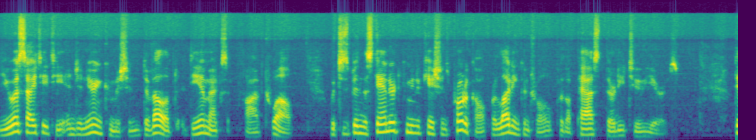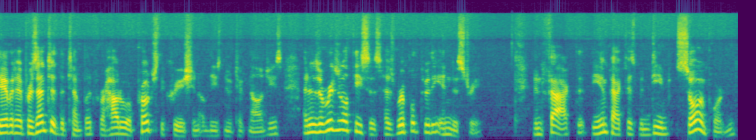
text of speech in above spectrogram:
the USITT Engineering Commission developed DMX 512, which has been the standard communications protocol for lighting control for the past 32 years. David had presented the template for how to approach the creation of these new technologies, and his original thesis has rippled through the industry. In fact, the impact has been deemed so important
